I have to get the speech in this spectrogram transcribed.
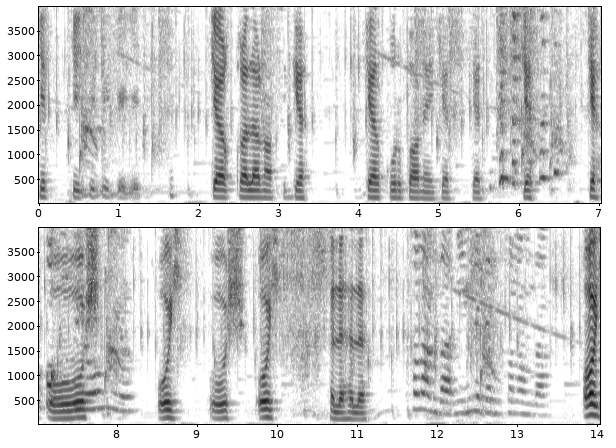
Gel gel gel gel gel. Gel, gel nasıl gel. Gel kurbanı gel gel gel. Gel oş oy oş oy. Hele hele. Son anda yemin ederim son anda. Oy.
